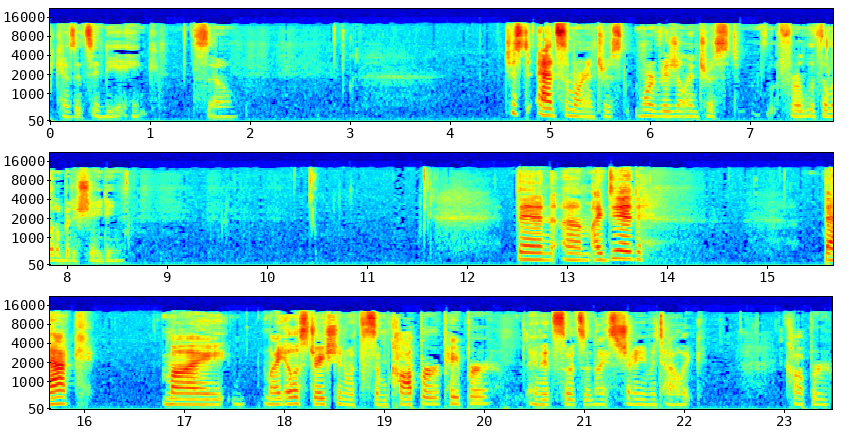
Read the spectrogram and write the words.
because it's India ink. So just add some more interest, more visual interest for with a little bit of shading. Then um, I did back my my illustration with some copper paper and it's so it's a nice shiny metallic copper.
